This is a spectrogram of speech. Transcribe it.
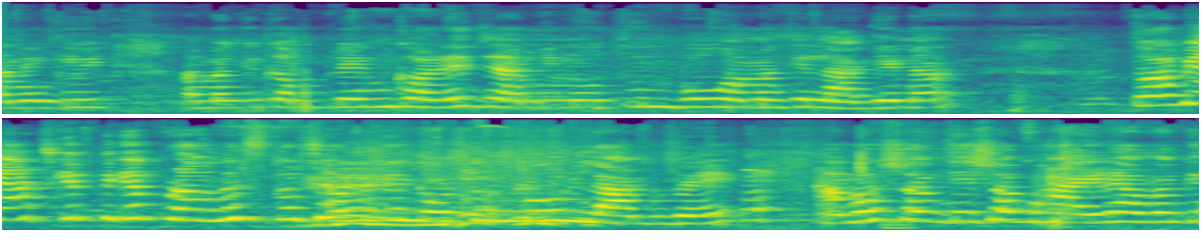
অনেকে আমাকে কমপ্লেন করে যে আমি নতুন বউ আমাকে লাগে না। তো আমি আজকের থেকে প্রমিস করছি আমাকে নতুন বউ লাগবে। আমার সব যেসব ভাইরা আমাকে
